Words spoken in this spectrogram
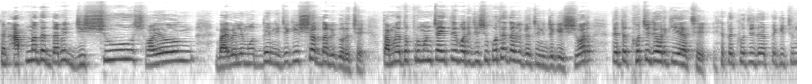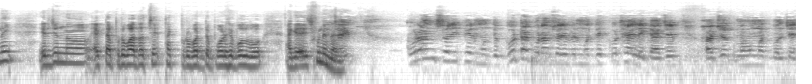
কারণ আপনাদের দাবি যিশু স্বয়ং বাইবেলের মধ্যে নিজেকে ঈশ্বর দাবি করেছে। তো আমরা তো প্রমাণ চাইতে পারি, যিশু কোথায় দাবি করেছে নিজেকে ঈশ্বর? তো এটা খোঁজে যাওয়ার কি আছে? এতে খোঁজে যাওয়ার তো কিছু নেই। এর জন্য একটা প্রবাদ আছে। থাক, প্রবাদটা পরে বলব। আগে শুনে চাই। কোরআন শরীফের মধ্যে, গোটা কোরআন শরীফের মধ্যে কোথায় লেখা আছে? হজরত মোহাম্মদ বলছেন,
